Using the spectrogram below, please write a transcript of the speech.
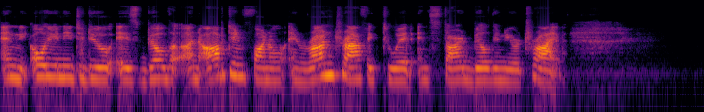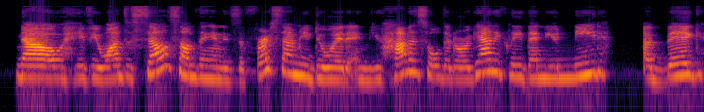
and all you need to do is build an opt in funnel and run traffic to it and start building your tribe. Now, if you want to sell something and it's the first time you do it and you haven't sold it organically, then you need a big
